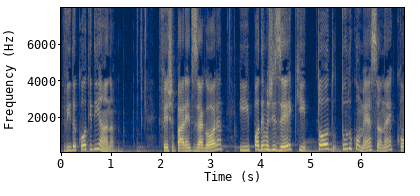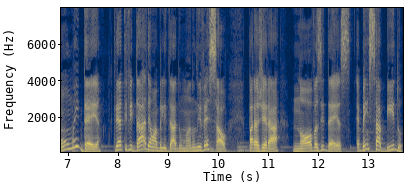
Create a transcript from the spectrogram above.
vida cotidiana. Fecho parênteses agora e podemos dizer que todo, tudo começa né, com uma ideia. Criatividade é uma habilidade humana universal para gerar novas ideias. É bem sabido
